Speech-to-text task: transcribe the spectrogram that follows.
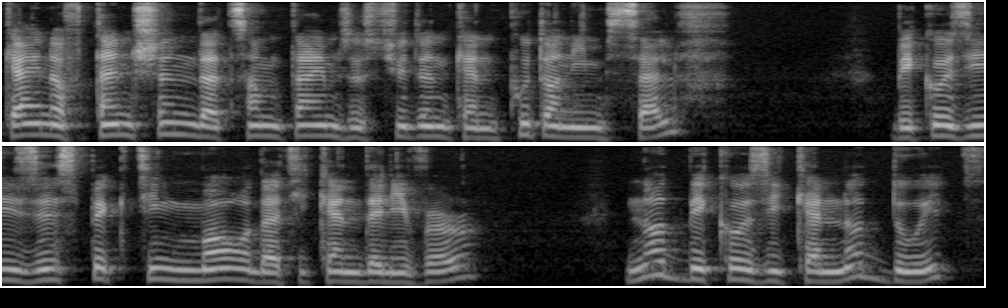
kind of tension that sometimes a student can put on himself because he is expecting more that he can deliver, not because he cannot do it,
